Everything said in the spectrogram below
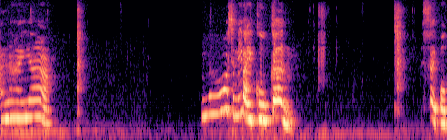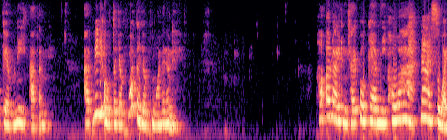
อะไรอะ no ฉันไม่ไป Google โปรแกรมนี่อัดอันอัดวิดีโอแต่อย่าหัวแต่อย่าหัวเลยนะนี่เพราะอะไรถึงใช้โปรแกรมนี้เพราะว่าหน้าสวย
